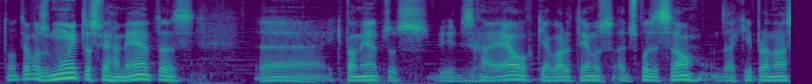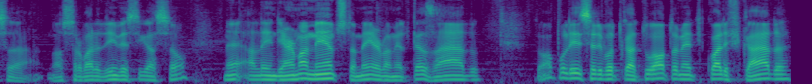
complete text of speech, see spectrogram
Então temos muitas ferramentas, uh, equipamentos de, de, Israel que agora temos à disposição daqui para nossa nosso trabalho de investigação, né, além de armamentos também, armamento pesado. Então a polícia de Botucatu altamente qualificada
